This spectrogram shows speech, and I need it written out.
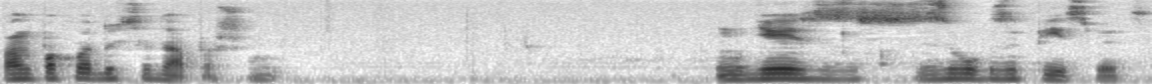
Он походу сюда пошел. Надеюсь, звук записывается.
